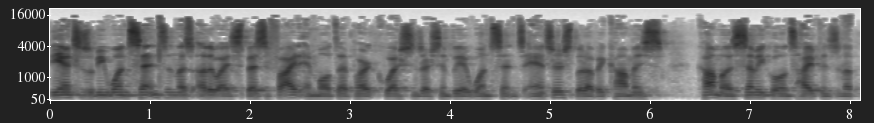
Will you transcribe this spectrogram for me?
The answers will be one sentence unless otherwise specified, and multi part questions are simply a one sentence answer split up by commas, commas, semicolons, hyphens, and other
